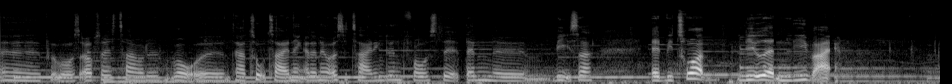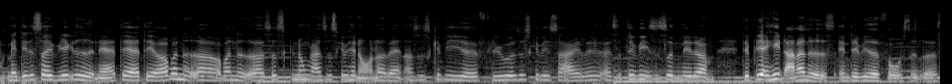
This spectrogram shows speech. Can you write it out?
øh, på vores opslagstavle, hvor øh, der er to tegninger. Den er også en tegning, den, forestiller, den øh, viser, at vi tror, at livet er den lige vej. Men det, det så i virkeligheden er, det er, at det er op og ned og op og ned, og så skal, nogle gange så skal vi hen over noget vand, og så skal vi øh, flyve, og så skal vi sejle. Altså, det viser sådan lidt om, det bliver helt anderledes, end det vi havde forestillet os.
